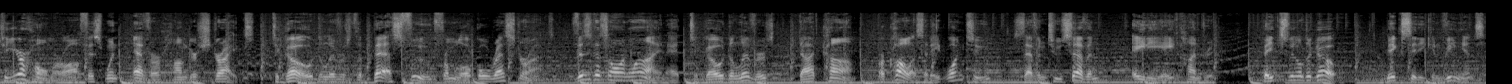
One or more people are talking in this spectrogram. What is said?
to your home or office whenever hunger strikes. To Go delivers the best food from local restaurants. Visit us online at togodelivers.com or call us at 812 727 8800. Batesville To Go. Big city convenience,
